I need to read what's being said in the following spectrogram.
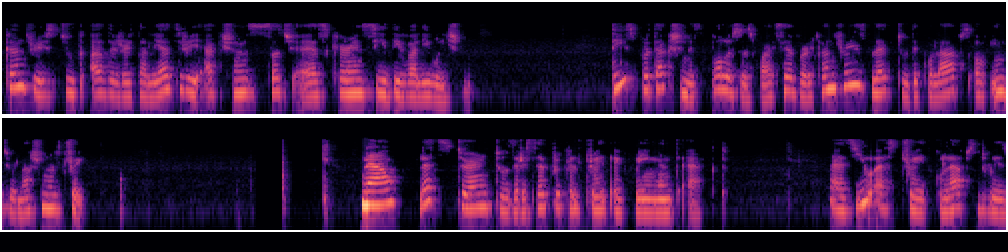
countries took other retaliatory actions such as currency devaluations. These protectionist policies by several countries led to the collapse of international trade. Now, let's turn to the Reciprocal Trade Agreement Act. As U.S. trade collapsed with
